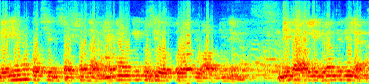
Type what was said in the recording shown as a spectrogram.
ਮੇਰੀਆਂ ਨਾ ਕੁਝ ਇਨਸਟਰਕਸ਼ਨ ਲਾਈਆਂ ਨੇ ਕਿ ਤੁਸੀਂ ਉਸ ਤੋਂ ਬਾਅਦ ਜਵਾਬ ਨਹੀਂ ਦੇਣਾ। ਨਹੀਂ ਤਾਂ ਅਗਲੀ ਫਿਲਮ ਤੇ ਨਹੀਂ ਲੈਣਾ।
